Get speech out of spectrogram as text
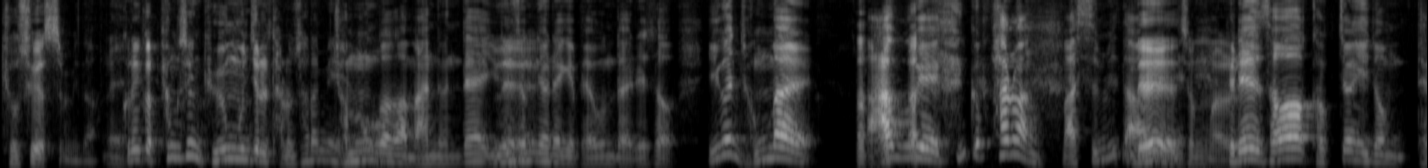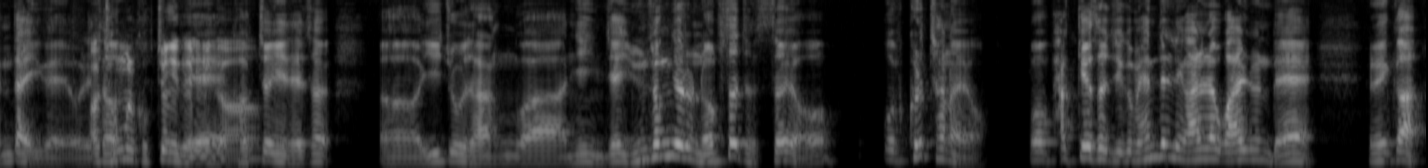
교수였습니다. 네. 그러니까 평생 교육 문제를 다룬 사람이에요. 전문가가 많은데 네. 윤석열에게 배운다 그래서 이건 정말 아부의 끝판왕 맞습니다. 네, 정말. 그래서 걱정이 좀 된다 이거예요. 그래서 아, 정말 걱정이 예, 됩니다. 걱정이 돼서 어, 이조 장관이 이제 윤석열은 없어졌어요. 어, 그렇잖아요. 어, 밖에서 지금 핸들링 하려고 하는데 그러니까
